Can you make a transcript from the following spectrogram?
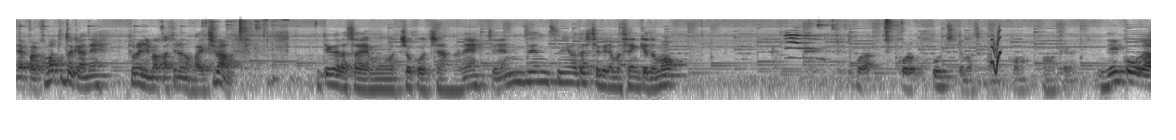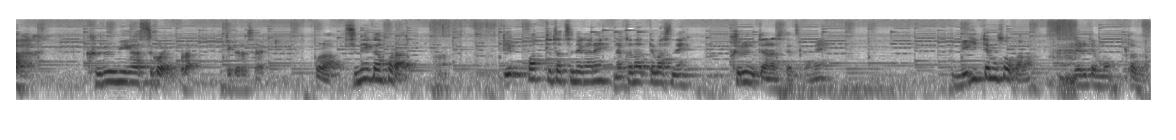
やっぱり困った時はねプロに任せるのが一番。見てくださいもうチョコちゃんがね。全然爪を出してくれませんけども。ほらこれここ映ってますかね。このこの手が。猫がくるみがすごい。ほら見てください。ほら爪がほら出っ張ってた爪がねなくなってますね。くるんってなってたやつがね。右手もそうかな。左手も多分。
